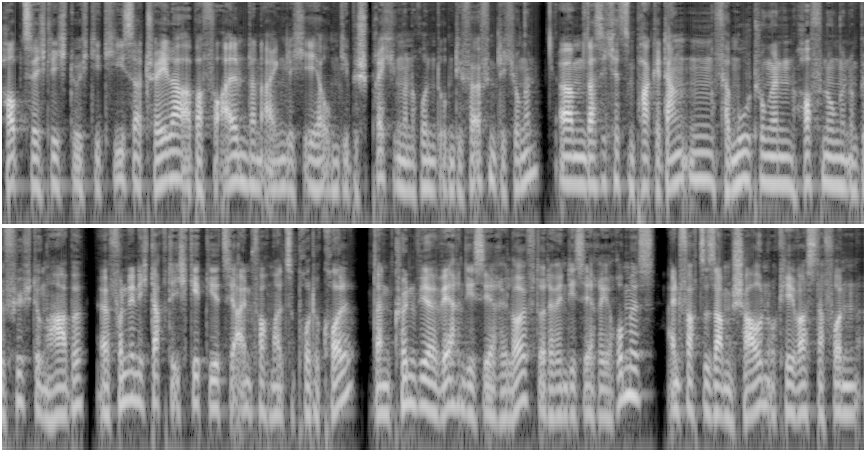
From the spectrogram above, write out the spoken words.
hauptsächlich durch die Teaser-Trailer, aber vor allem dann eigentlich eher um die Besprechungen rund um die Veröffentlichungen, ähm, dass ich jetzt ein paar Gedanken, Vermutungen, Hoffnungen und Befürchtungen habe, äh, von denen ich dachte, ich gebe die jetzt hier einfach mal zu Protokoll. Dann können wir, während die Serie läuft oder wenn die Serie rum ist, einfach zusammen schauen, okay, was davon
